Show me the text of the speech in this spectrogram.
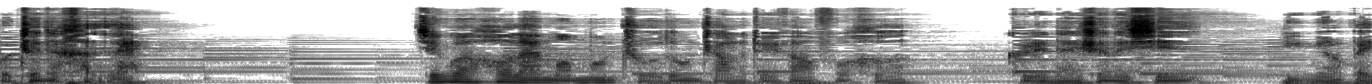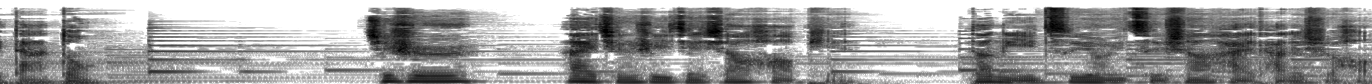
我真的很累。尽管后来萌萌主动找了对方复合，可是男生的心并没有被打动。其实，爱情是一件消耗品。当你一次又一次伤害他的时候，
